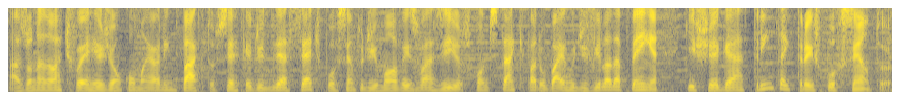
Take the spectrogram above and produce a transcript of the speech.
A Zona Norte foi a região com maior impacto, cerca de 17% de imóveis vazios, com destaque para o bairro de Vila da Penha, que chega a 33%.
